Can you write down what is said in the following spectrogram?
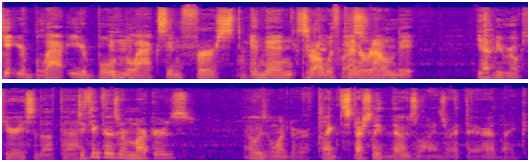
get your black your bold mm-hmm. blacks in 1st mm-hmm. and then draw good with pen around it. Yeah, I'd be real curious about that. Do you think those are markers? I always wonder, like especially those lines right there, like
